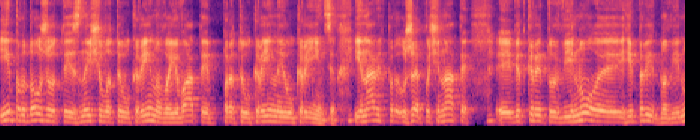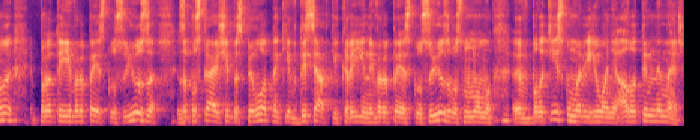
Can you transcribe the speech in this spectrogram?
і продовжувати знищувати Україну, воювати проти України і українців, і навіть вже починати е, відкриту війну, гібридну війну проти Європейського союзу, запускаючи безпілотники в десятки країн Європейського союзу, в основному е, в Балтійському регіоні, але тим не менш,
